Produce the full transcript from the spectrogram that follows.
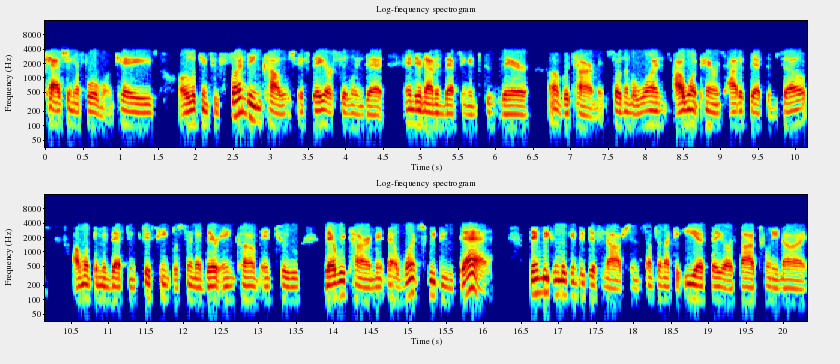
cash in their 401ks or look into funding college if they are still in debt and they're not investing into their uh, retirement. So, number one, I want parents out of debt themselves. I want them investing 15% of their income into their retirement. Now, once we do that, then we can look into different options, something like an ESA or a 529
